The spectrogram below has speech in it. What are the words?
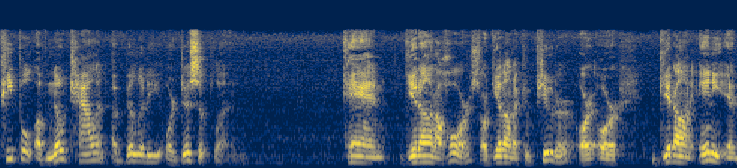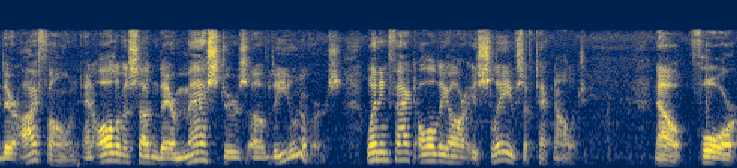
people of no talent, ability, or discipline can get on a horse or get on a computer or, or get on any eh, their iPhone and all of a sudden they're masters of the universe when in fact all they are is slaves of technology. Now, for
